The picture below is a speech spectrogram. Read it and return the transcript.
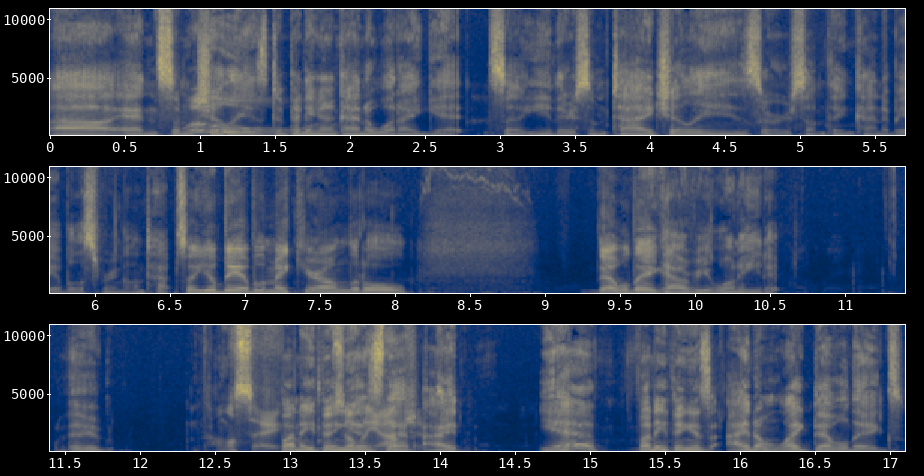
uh, and some chilies, depending on kind of what I get. So either some Thai chilies or something kind of be able to sprinkle on top. So you'll be able to make your own little deviled egg, however you want to eat it. The I'll say. funny thing is that options. I, yeah, funny thing is I don't like deviled eggs,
